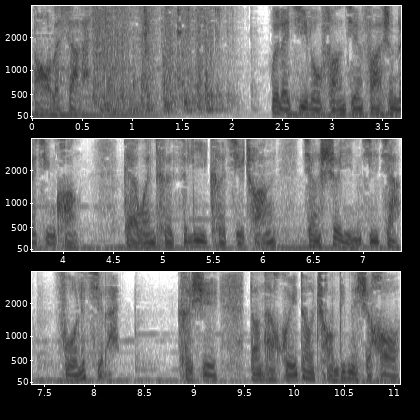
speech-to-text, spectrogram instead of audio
倒了下来。为了记录房间发生的情况，盖文特斯立刻起床，将摄影机架扶了起来。可是，当他回到床边的时候，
